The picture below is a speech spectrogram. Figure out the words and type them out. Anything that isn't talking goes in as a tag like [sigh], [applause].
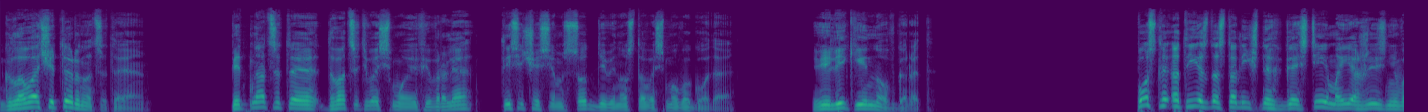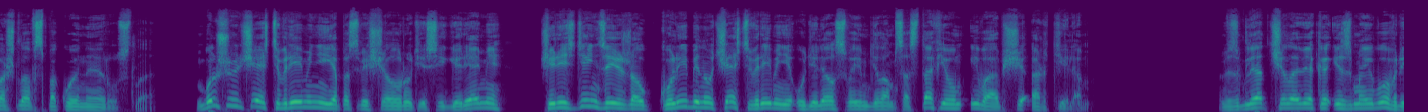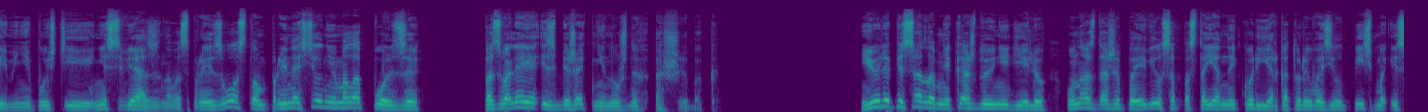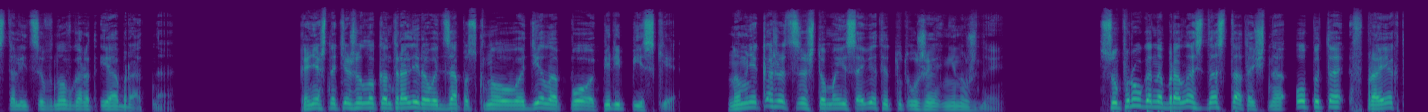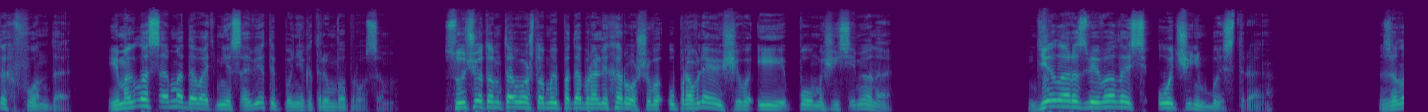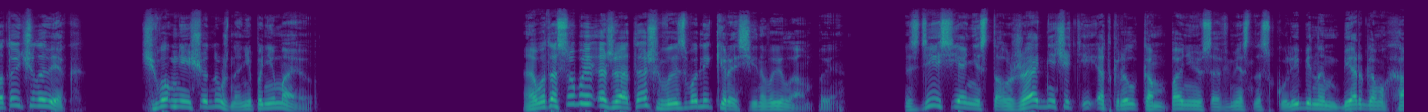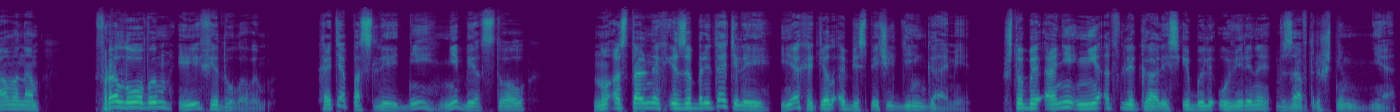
Глава 14. 15-28 февраля 1798 года. Великий Новгород. После отъезда столичных гостей моя жизнь вошла в спокойное русло. Большую часть времени я посвящал роте с егерями, через день заезжал к Кулибину, часть времени уделял своим делам со Стафьевым и вообще артелям. Взгляд человека из моего времени, пусть и не связанного с производством, приносил немало пользы, позволяя избежать ненужных ошибок. Юля писала мне каждую неделю, у нас даже появился постоянный курьер, который возил письма из столицы в Новгород и обратно. Конечно, тяжело контролировать запуск нового дела по переписке, но мне кажется, что мои советы тут уже не нужны. Супруга набралась достаточно опыта в проектах фонда и могла сама давать мне советы по некоторым вопросам. С учетом того, что мы подобрали хорошего управляющего и помощи Семена, дело развивалось очень быстро. Золотой человек. Чего мне еще нужно, не понимаю. А вот особый ажиотаж вызвали керосиновые лампы. Здесь я не стал жадничать и открыл компанию совместно с Кулибиным, Бергом, Хаманом, Фроловым и Федуловым. Хотя последний не бедствовал, но остальных изобретателей я хотел обеспечить деньгами, чтобы они не отвлекались и были уверены в завтрашнем дне.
